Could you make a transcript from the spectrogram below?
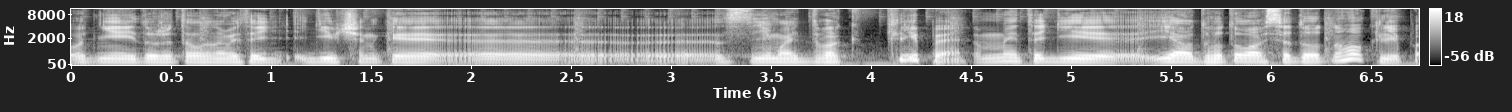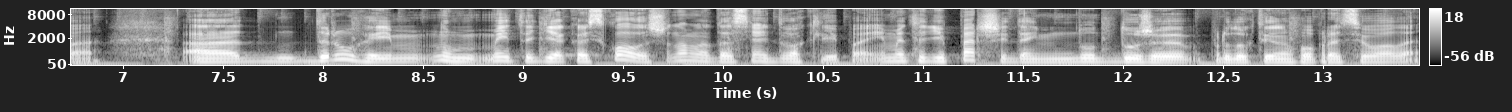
однієї дуже талановитої дівчинки е, знімати два кліпи. Ми тоді, я от готувався до одного кліпа, а другий, ну, ми тоді якось склали, що нам треба зняти два кліпи. І ми тоді перший день ну, дуже продуктивно попрацювали.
